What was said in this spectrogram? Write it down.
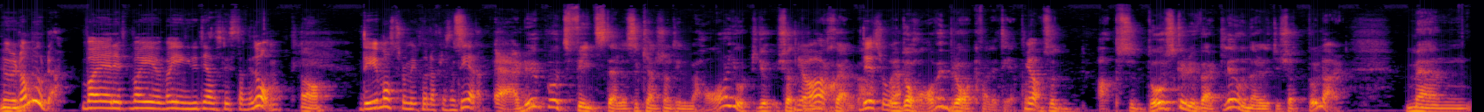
Hur Mm. är de gjorda? Vad är, det, vad, är, vad är ingredienslistan i dem? Ja. Det måste de ju kunna presentera. Är du på ett fint ställe så kanske de till och med har gjort köttbullarna Ja, själva. det tror jag. Och då har vi bra kvalitet på Ja. dem. Så absolut, då ska du verkligen unna dig lite köttbullar. Men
